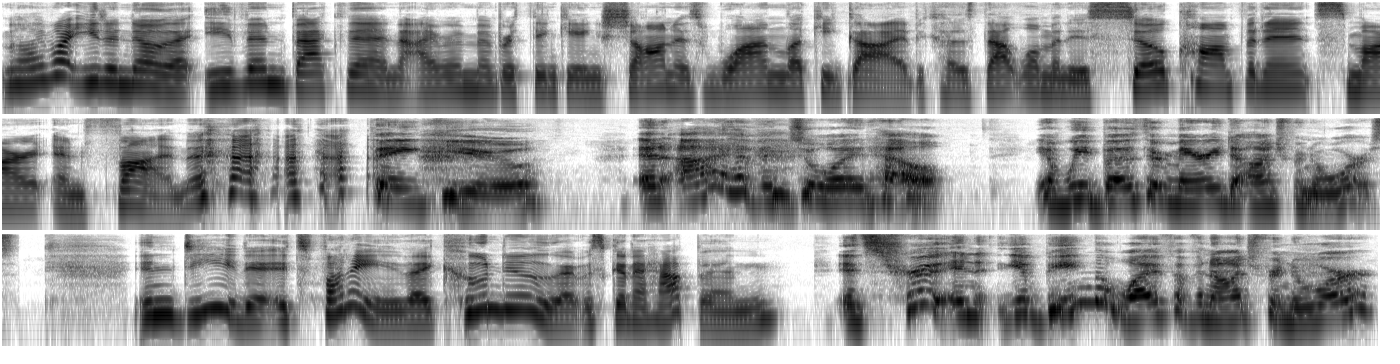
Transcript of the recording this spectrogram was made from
Well, I want you to know that even back then, I remember thinking Sean is one lucky guy because that woman is so confident, smart, and fun. Thank you. And I have enjoyed how you know, we both are married to entrepreneurs. Indeed. It's funny. Like, who knew that was going to happen? It's true. And you know, being the wife of an entrepreneur,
